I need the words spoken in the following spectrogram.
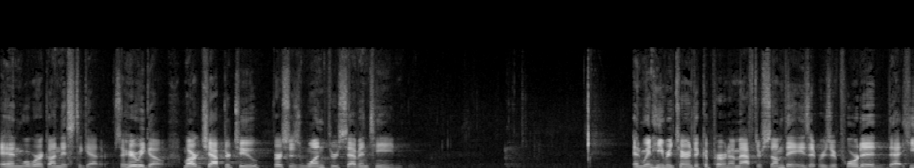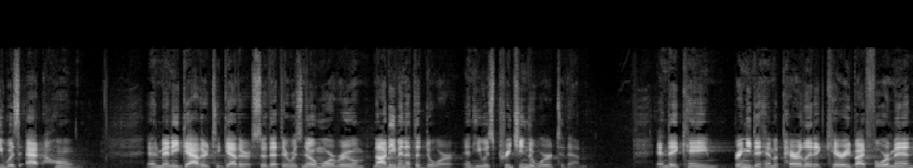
and we'll work on this together so here we go mark chapter 2 verses 1 through 17 and when he returned to Capernaum after some days, it was reported that he was at home. And many gathered together, so that there was no more room, not even at the door, and he was preaching the word to them. And they came, bringing to him a paralytic carried by four men.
